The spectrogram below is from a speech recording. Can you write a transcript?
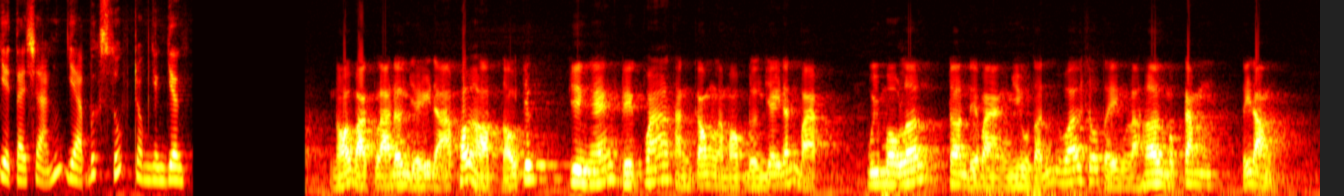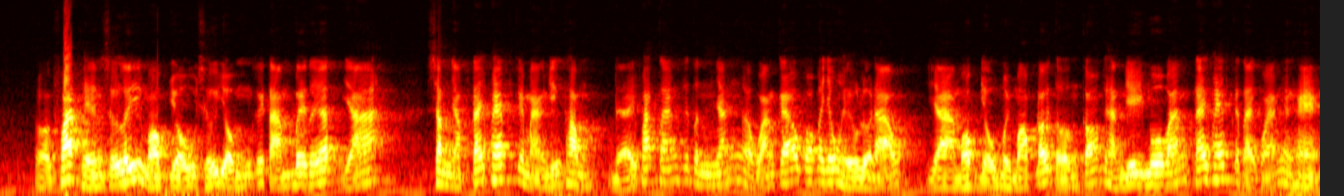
về tài sản và bức xúc trong nhân dân. Nổi bật là đơn vị đã phối hợp tổ chức chuyên án triệt phá thành công là một đường dây đánh bạc quy mô lớn trên địa bàn nhiều tỉnh với số tiền là hơn 100 tỷ đồng. rồi phát hiện xử lý một vụ sử dụng cái trạm BTS giả xâm nhập trái phép cái mạng viễn thông để phát tán cái tin nhắn quảng cáo có cái dấu hiệu lừa đảo. Và một vụ 11 đối tượng có cái hành vi mua bán trái phép cái tài khoản ngân hàng.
